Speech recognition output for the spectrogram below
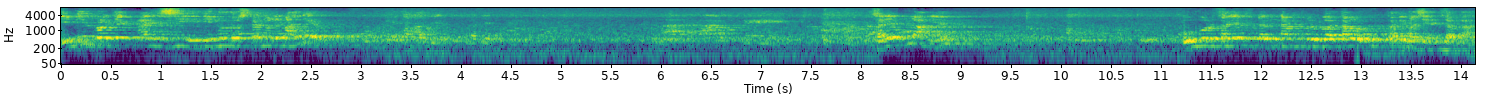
Ini projek IC diluluskan oleh Mahathir. Saya ulang ya. Umur saya sudah 62 tahun tapi masih handsome lah.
